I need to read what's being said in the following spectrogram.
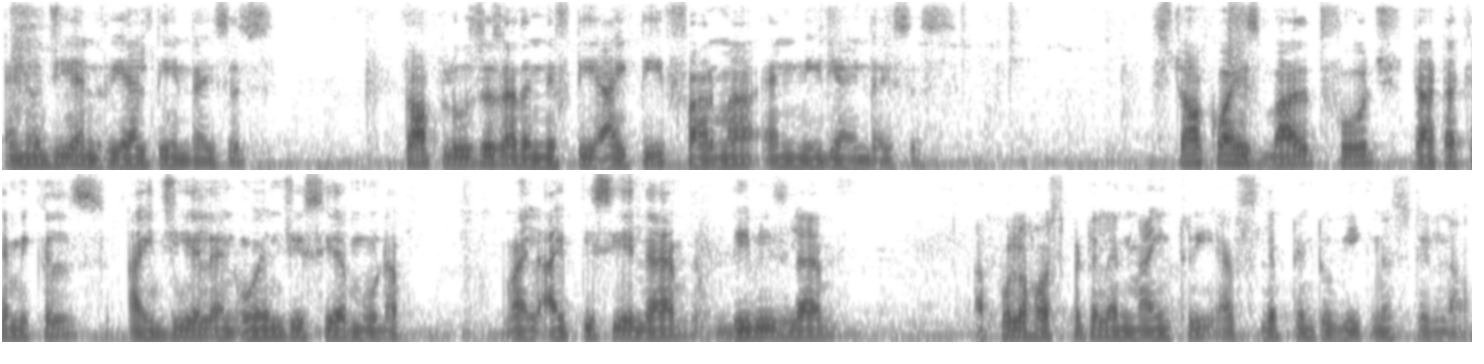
Energy, and Realty indices. Top losers are the Nifty IT, Pharma, and Media indices. Stock-wise, Bharat Forge, Tata Chemicals, IGL, and ONGC have moved up, while IPCA Lab, Divi's Lab, Apollo Hospital, and Mindtree have slipped into weakness till now.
